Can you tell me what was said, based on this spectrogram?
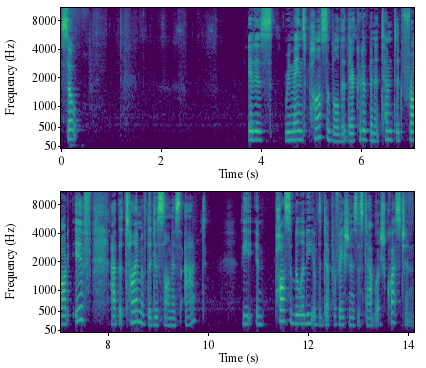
So it is remains possible that there could have been attempted fraud if, at the time of the dishonest act, the impossibility of the deprivation is established. Question.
